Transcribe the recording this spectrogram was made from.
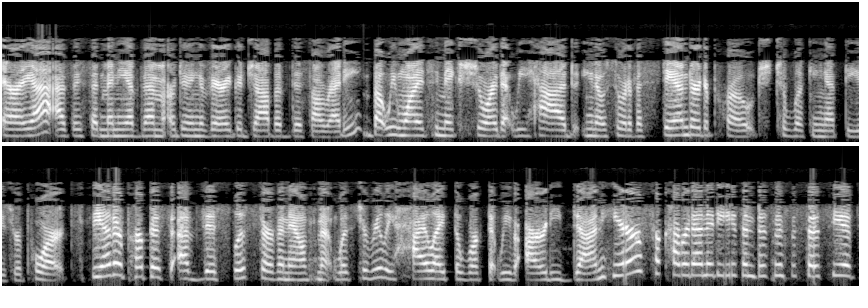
area. As I said, many of them are doing a very good job of this already. But we wanted to make sure that we had, you know, sort of a standard approach to looking at these reports. The other purpose of this listserv announcement was to really highlight the work that we've already done here for covered entities and business associates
